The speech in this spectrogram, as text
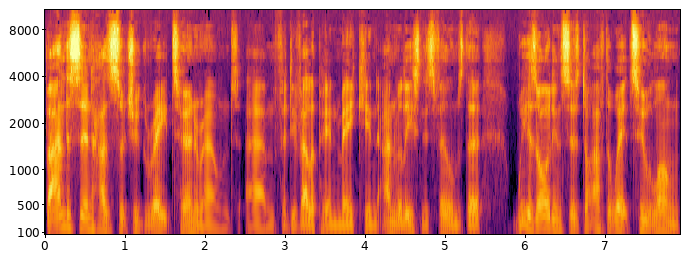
But Anderson has such a great turnaround um, for developing, making, and releasing his films that we as audiences don't have to wait too long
